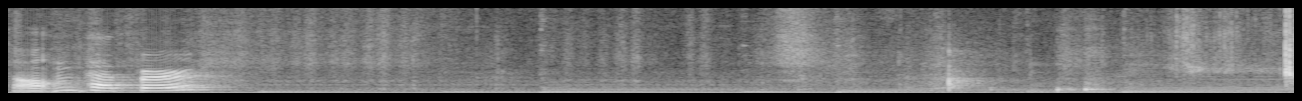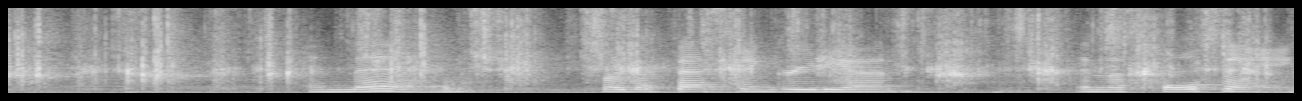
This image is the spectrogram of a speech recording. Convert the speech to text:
Salt and pepper. And then for the best ingredient in this whole thing,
